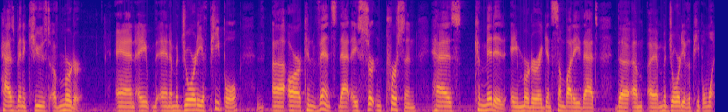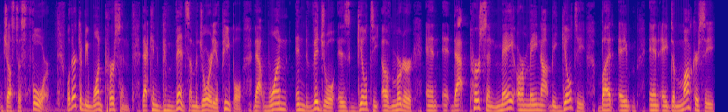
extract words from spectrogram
has been accused of murder, and a and a majority of people uh, are convinced that a certain person has committed a murder against somebody that the um, majority of the people want justice for. Well, there could be one person that can convince a majority of people that one individual is guilty of murder, and that person may or may not be guilty. But a in a democracy,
